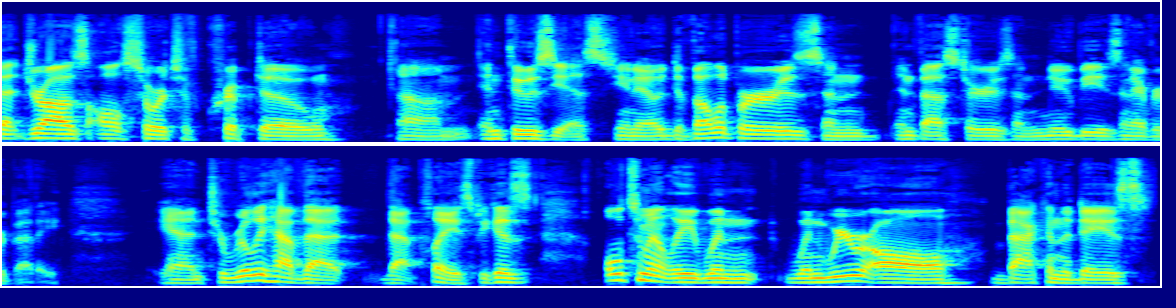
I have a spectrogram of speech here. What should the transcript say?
that draws all sorts of crypto um, enthusiasts, you know, developers and investors and newbies and everybody, and to really have that that place because ultimately, when when we were all back in the days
